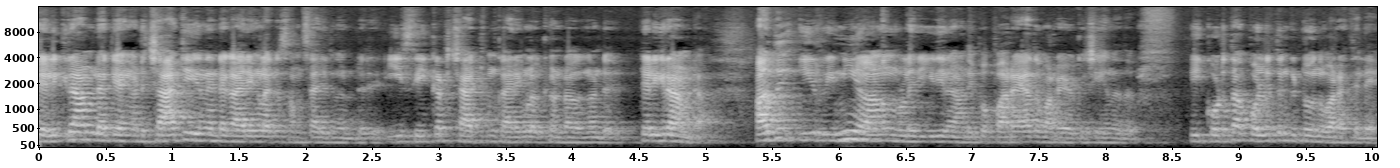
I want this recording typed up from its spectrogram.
ടെലിഗ്രാമിലൊക്കെ അങ്ങോട്ട് ചാറ്റ് ചെയ്യുന്നതിന്റെ കാര്യങ്ങളൊക്കെ സംസാരിക്കുന്നുണ്ട്. ഈ സീക്രട്ട് ചാറ്റും കാര്യങ്ങളൊക്കെ ഉണ്ടാകുന്നുണ്ട് ടെലിഗ്രാമിലാണ് അത് ഈ റിനി ആണെന്നുള്ള രീതിയിലാണ് ഇപ്പൊ പറയാതെ പറയുകയൊക്കെ ചെയ്യുന്നത്. ഈ കൊടുത്താൽ കൊല്ലത്തും കിട്ടുമെന്ന് പറയത്തില്ലേ?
